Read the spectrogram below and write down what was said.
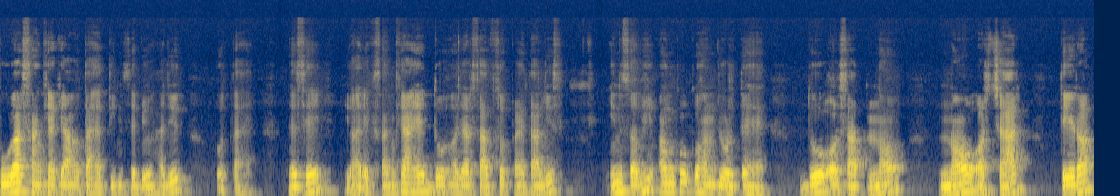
पूरा संख्या क्या होता है? तीन से विभाजित होता है। जैसे यह एक संख्या है, दो हज़ार सात सौ पैंतालीस। इन सभी अंकों को हम जोड़ते हैं। दो और सात, नौ नौ और चार, तेरह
